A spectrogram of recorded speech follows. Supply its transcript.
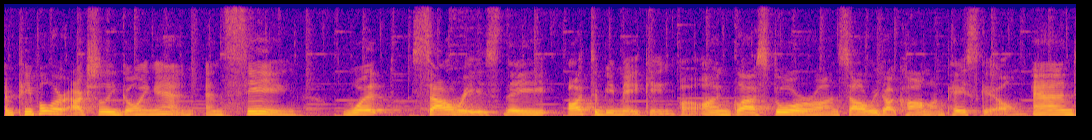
And people are actually going in and seeing what salaries they ought to be making uh, on Glassdoor, on salary.com, on PayScale. And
